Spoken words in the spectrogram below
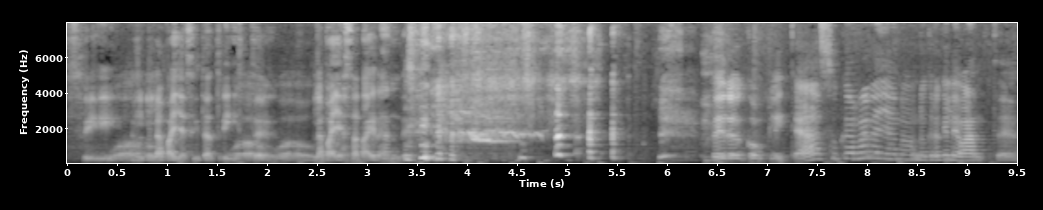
sí. Wow. La payasita triste. Wow, wow, la payasata grande. Pero complicada su carrera, ya no, no creo que levante.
